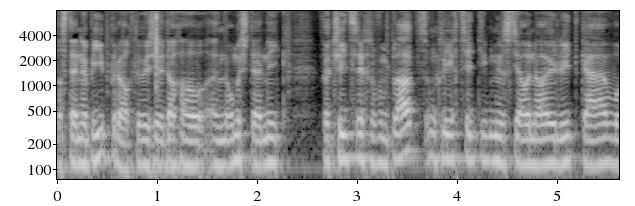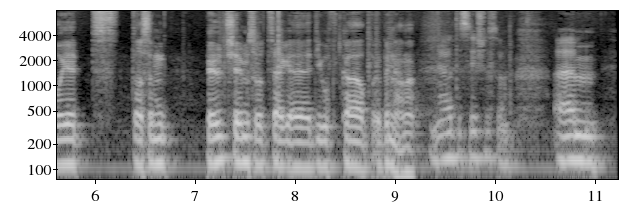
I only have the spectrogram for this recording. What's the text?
das denen beigebracht? Du bist ja doch auch eine Umstellung für die Schiedsrichter auf dem Platz und gleichzeitig muss es ja auch neue Leute geben, die jetzt das am Bildschirm sozusagen die Aufgabe übernehmen. Ja, das ist ja so. Ähm, äh,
